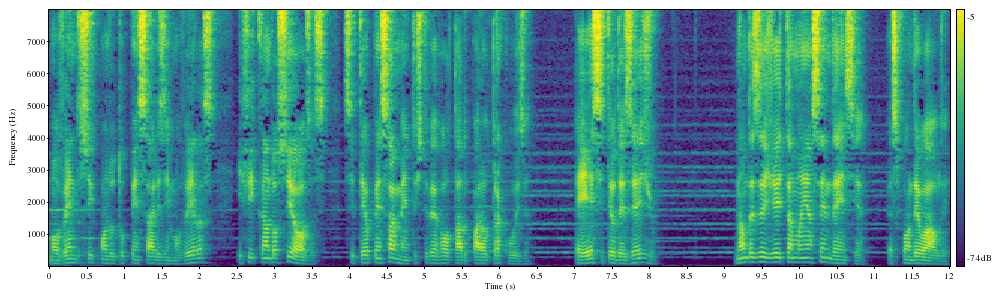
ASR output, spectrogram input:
movendo-se quando tu pensares em movê-las e ficando ociosas, se teu pensamento estiver voltado para outra coisa. É esse teu desejo? Não desejei tamanha ascendência, respondeu Aule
